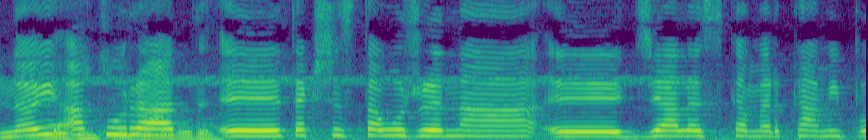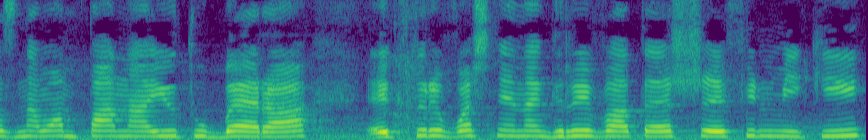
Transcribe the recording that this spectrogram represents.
No i akurat y, tak się stało, że na y, dziale z kamerkami poznałam pana youtubera, y, który właśnie nagrywa też y, filmiki.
